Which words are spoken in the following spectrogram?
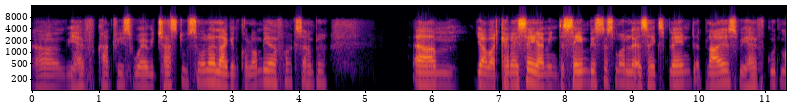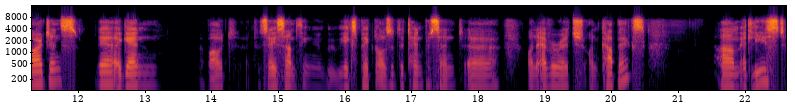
Uh, we have countries where we just do solar, like in Colombia, for example. Um, yeah, what can I say? I mean, the same business model as I explained applies. We have good margins there. Again, about to say something, we expect also the 10% uh, on average on capex, um, at least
